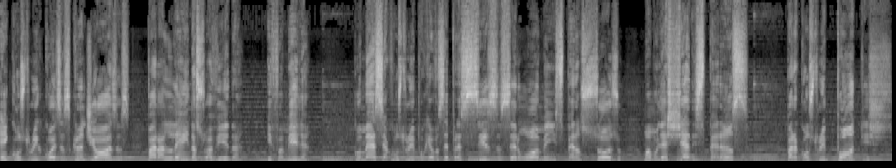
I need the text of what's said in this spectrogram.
em construir coisas grandiosas para além da sua vida e família. Comece a construir porque você precisa ser um homem esperançoso, uma mulher cheia de esperança, para construir pontes,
